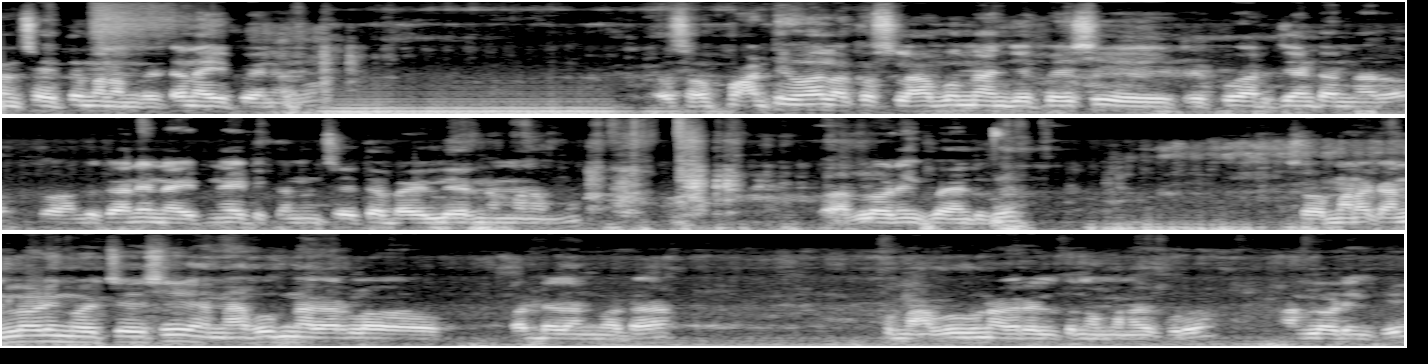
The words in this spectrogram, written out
నుంచి అయితే మనం రిటర్న్ అయిపోయినాము. సో పార్టీ వాళ్ళకు స్లాబ్ ఉందని చెప్పేసి ట్రిప్ అర్జెంట్ అన్నారు. సో అందుకని నైట్ నైట్ ఇక్కడ నుంచి అయితే బయలుదేరినాం మనము. అన్లోడింగ్ పాయింట్కి సో మనకు అన్లోడింగ్ వచ్చేసి మహబూబ్ నగర్లో పడ్డదనమాట మహబూబ్ నగర్ వెళ్తున్నాం మనం ఇప్పుడు అన్లోడింగ్కి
